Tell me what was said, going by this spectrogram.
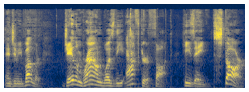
and Jimmy Butler. Jaylen Brown was the afterthought. He's a star.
